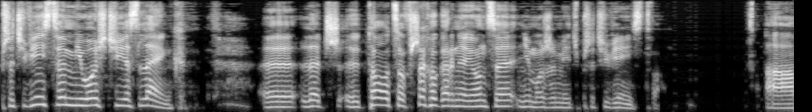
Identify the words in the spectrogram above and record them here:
Przeciwieństwem miłości jest lęk. E, lecz e, to, co wszechogarniające, nie może mieć przeciwieństwa. A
